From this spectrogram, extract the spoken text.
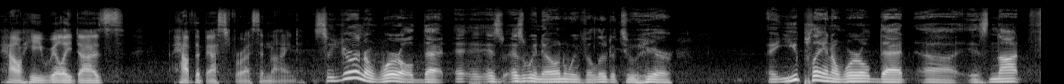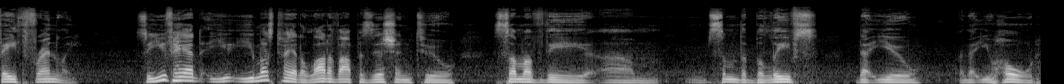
how He really does have the best for us in mind. So you're in a world that, as as we know and we've alluded to here, uh, you play in a world that uh, is not faith friendly. So you've had you you must have had a lot of opposition to some of the um, some of the beliefs that you that you hold.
